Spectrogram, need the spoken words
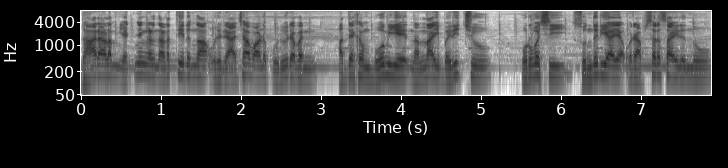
ധാരാളം യജ്ഞങ്ങൾ നടത്തിയിരുന്ന ഒരു രാജാവാണ് പുരൂരവൻ. അദ്ദേഹം ഭൂമിയെ നന്നായി ഭരിച്ചു. ഉർവശി സുന്ദരിയായ ഒരു അപ്സരസായിരുന്നു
